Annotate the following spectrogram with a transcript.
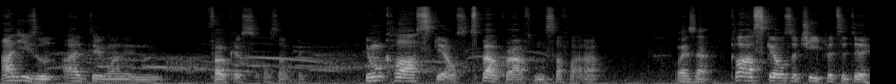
I'd use. I'd do one in focus or something. You want class skills, spellcraft and stuff like that. Where's that? Class skills are cheaper to do.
